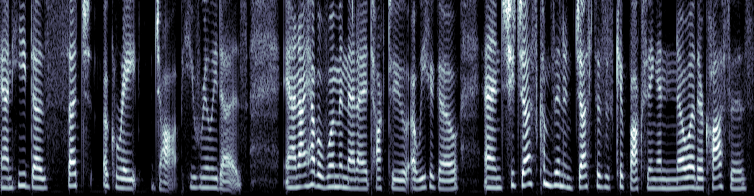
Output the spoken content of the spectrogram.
and he does such a great job. He really does. And I have a woman that I talked to a week ago and she just comes in and just does his kickboxing and no other classes.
